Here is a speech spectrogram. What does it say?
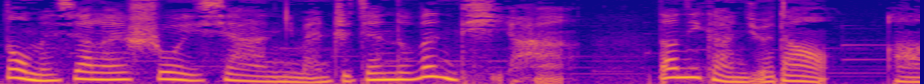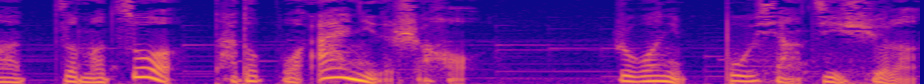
那我们先来说一下你们之间的问题哈。当你感觉到啊怎么做他都不爱你的时候，如果你不想继续了，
